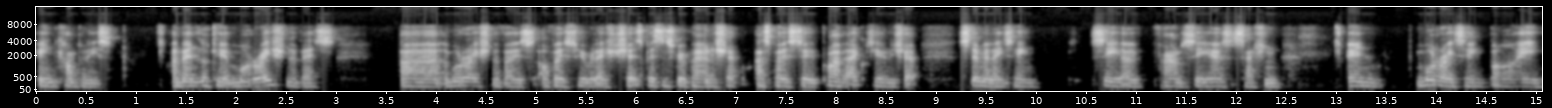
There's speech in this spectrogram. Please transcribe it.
in companies. And then looking at moderation of this uh, a moderation of those of those two relationships business group ownership as opposed to private equity ownership stimulating ceo founder ceo succession in moderating by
